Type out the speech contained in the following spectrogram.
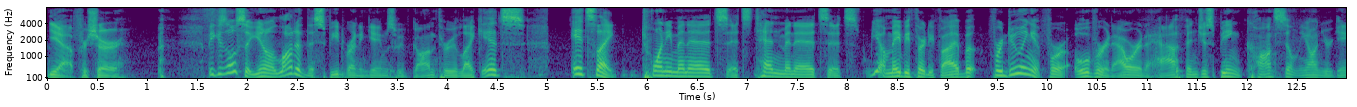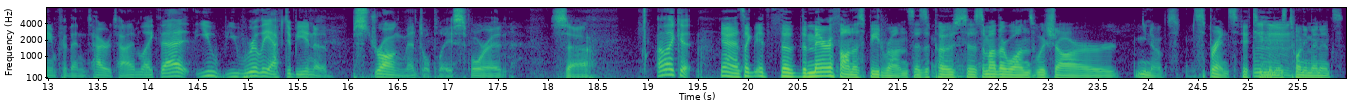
yeah for sure because also you know a lot of the speedrunning games we've gone through like it's it's like 20 minutes it's 10 minutes it's you know maybe 35 but for doing it for over an hour and a half and just being constantly on your game for that entire time like that you you really have to be in a strong mental place for it so i like it Yeah, it's like it's the the marathon of speed runs as opposed to some other ones which are you know sprints, 15 minutes, Mhm. 20 minutes.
